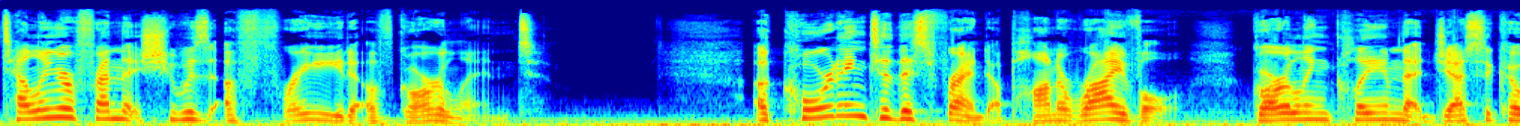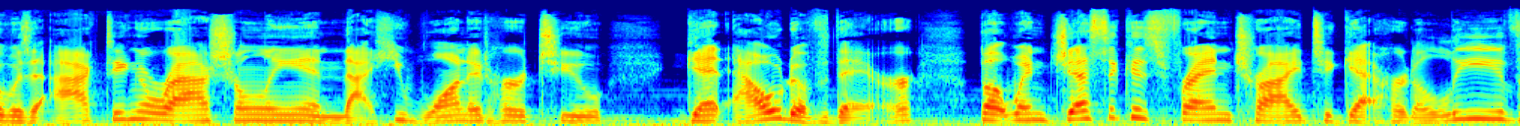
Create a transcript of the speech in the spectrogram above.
telling her friend that she was afraid of Garland. According to this friend, upon arrival, Garland claimed that Jessica was acting irrationally and that he wanted her to get out of there. But when Jessica's friend tried to get her to leave,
